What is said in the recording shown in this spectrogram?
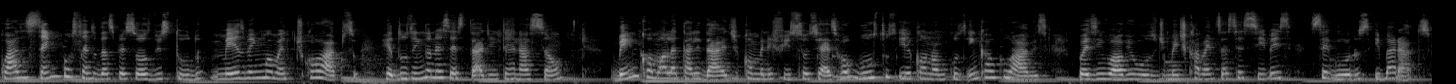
quase 100% das pessoas do estudo, mesmo em momento de colapso, reduzindo a necessidade de internação bem como a letalidade, com benefícios sociais robustos e econômicos incalculáveis, pois envolve o uso de medicamentos acessíveis, seguros e baratos.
